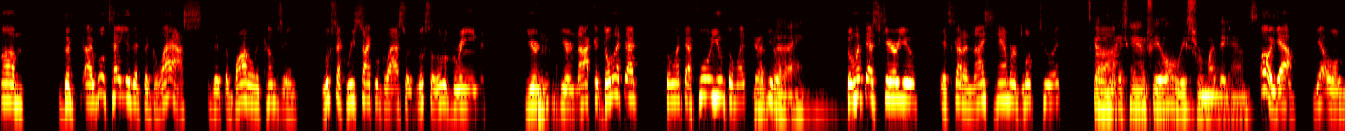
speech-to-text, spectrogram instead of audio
Um, the I will tell you that the glass that the bottle that comes in looks like recycled glass, or it looks a little green. You're Mhm. you're not good. Don't let that don't let that fool you. Don't let Got you know the- don't let that scare you. It's got a nice hammered look to it. it's got a Uh, nice hand feel, at least for my big hands. Oh yeah, yeah. Well,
